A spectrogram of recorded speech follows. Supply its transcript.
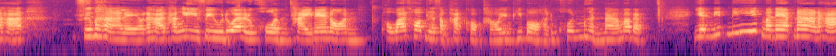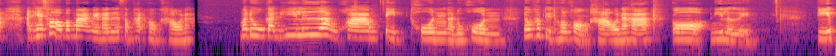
นะคะ ซื้อมาแล้วนะคะ ทั้งรีฟิลด้วยทุกคนใช้แน่นอน เพราะว่าชอบเนื้อสัมผัสของเขาอย่างที่บอกค่ะทุกคนเหมือนน้ำมาแบบ เย็นนิดๆมาแนบหน้านะคะ อันนี้ชอบมากๆเลยนะเนื้อสัมผัสของเขานะคะมาดูกันที่เรื่องความติดทนค่ะทุกคนเรื่องความติดทนของเขานะคะ ก็นี่เลยกิฟ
